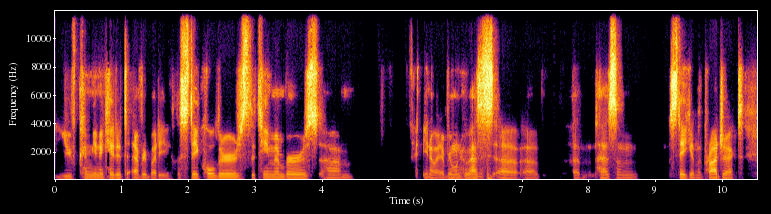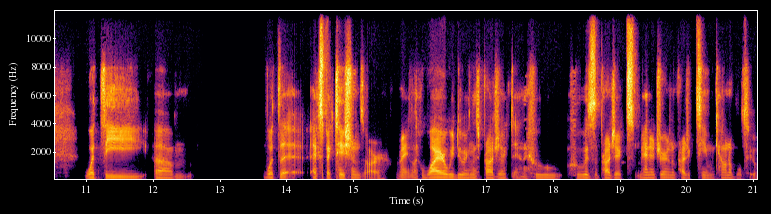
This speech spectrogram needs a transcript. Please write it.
you've communicated to everybody, the stakeholders, the team members, um, you know, everyone who has uh, uh, uh, has some stake in the project, what the um, what the expectations are, right? Like, why are we doing this project and who who is the project manager and the project team accountable to?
